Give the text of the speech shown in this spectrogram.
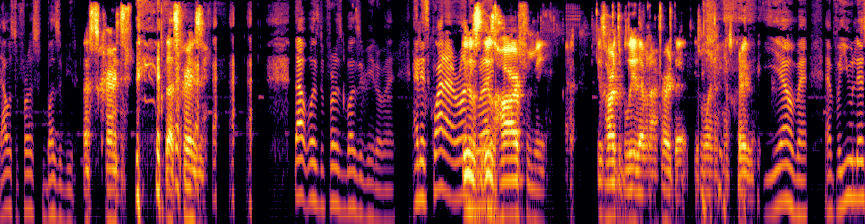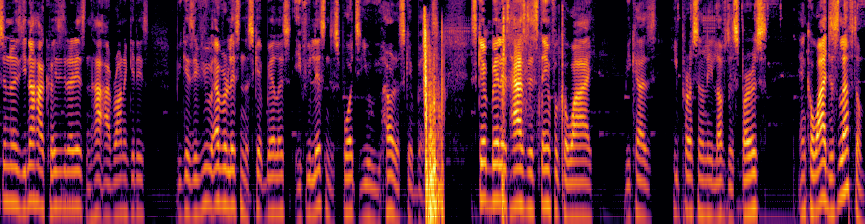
That was the first buzzer beater. That's crazy. That's crazy. That was the first buzzer beater, man. And it's quite It ironic, was right? it was hard for me. It was hard to believe that when I heard that this morning. It was crazy. yeah, man. And for you listeners, you know how crazy that is and how ironic it is? Because if you've ever listened to Skip Bayless, if you listen to sports, you heard of Skip Bayless. Skip Bayless has this thing for Kawhi because he personally loves the Spurs, and Kawhi just left him.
